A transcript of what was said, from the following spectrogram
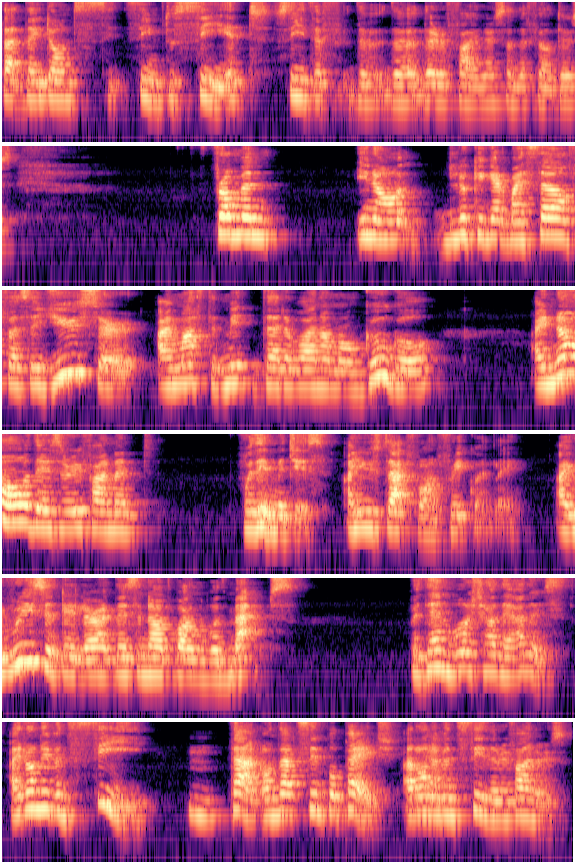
that they don't see, seem to see it, see the, the the the refiners and the filters. From an you know looking at myself as a user, I must admit that when I'm on Google, I know there's a refinement with images. I use that one frequently. I recently learned there's another one with maps but then what are the others? I don't even see mm. that on that simple page. I don't yeah. even see the refiners.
